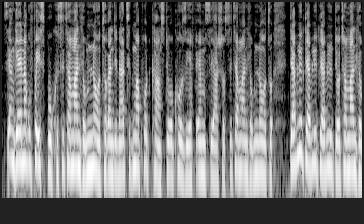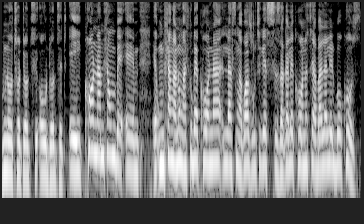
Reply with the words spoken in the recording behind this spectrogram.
Siyangena ku Facebook sithi amandla omnotho kanti nathi kuma podcast okhozi FM siyasho sithi amandla omnotho www.amandlaomnotho.co.za khona mhlawumbe umhlangano ongahlube khona la singakwazi ukuthi ke sisizakale khona siyabalaleli bokhozi.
